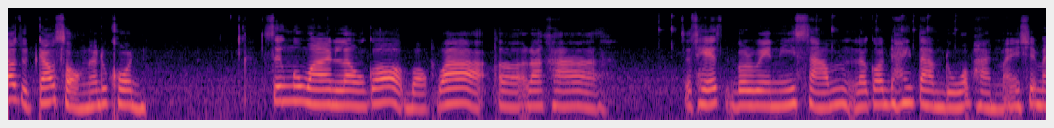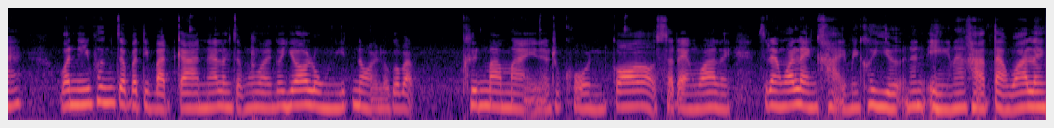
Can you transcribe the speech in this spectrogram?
2019.92 นะทุกคน ซึ่งเมื่อวานเราก็บอกว่าราคาจะเทสบริเวณนี้ซ้ำแล้วก็ให้ตามดูว่าผ่านไหมใช่ไหมวันนี้เพิ่งจะปฏิบัติการนะ หลังจากเมื่อวานก็ย่อลงนิดหน่อยแล้วก็แบบขึ้นมาใหม่นะทุกคนก็แสดงว่าอะไรแสดงว่าแรงขายไม่ค่อยเยอะนั่นเองนะคะ แต่ว่าแรง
